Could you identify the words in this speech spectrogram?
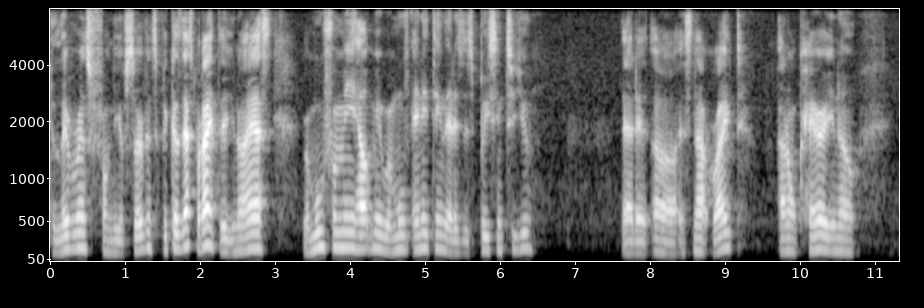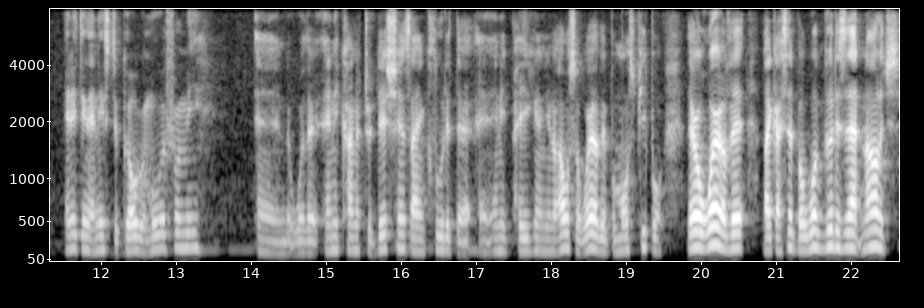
deliverance from the observance, because that's what I did. You know, I asked, remove from me, help me remove anything that is displeasing to you, that it uh, is not right. I don't care, you know, anything that needs to go, remove it from me. And whether any kind of traditions, I included that any pagan, you know, I was aware of it, but most people, they're aware of it, like I said, but what good is that knowledge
